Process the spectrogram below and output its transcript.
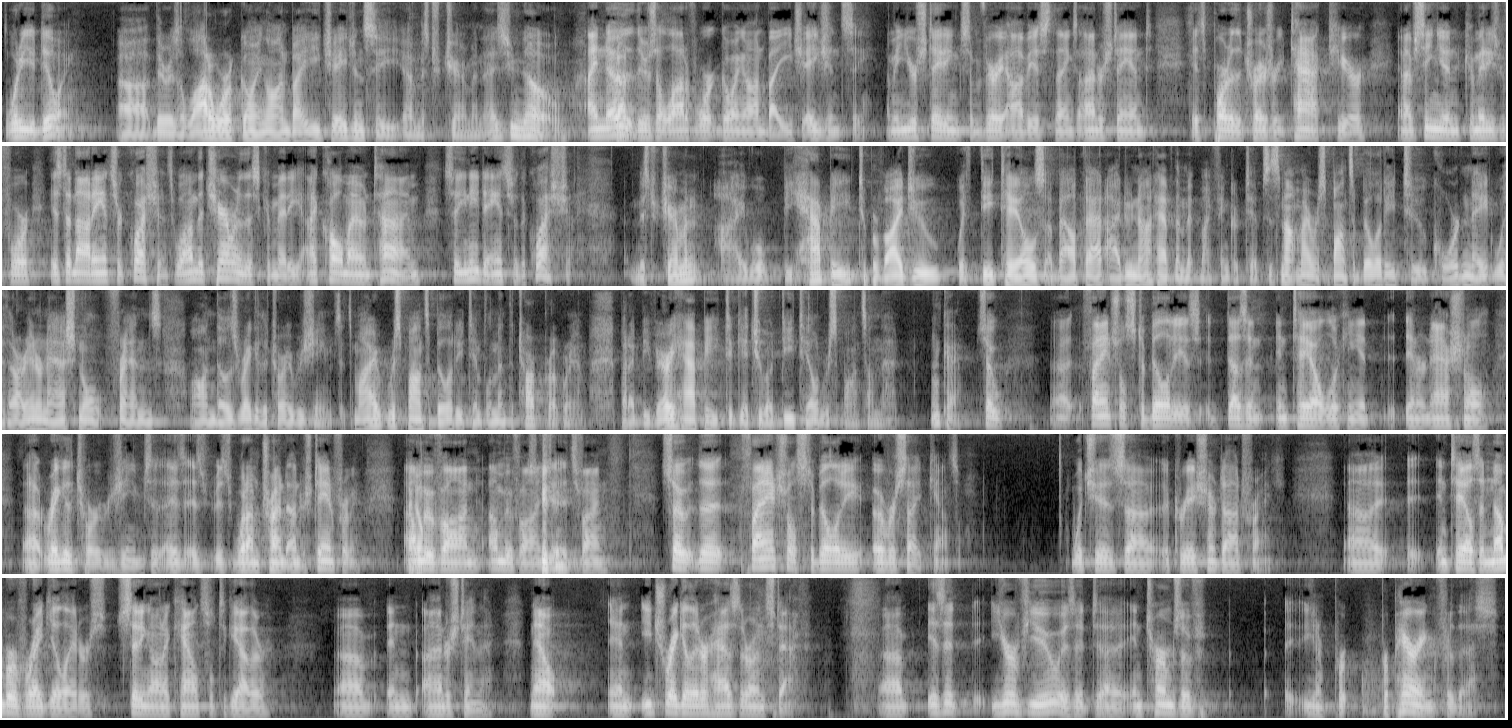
What are you doing? Uh, there is a lot of work going on by each agency, uh, Mr. Chairman. As you know, I know that there's a lot of work going on by each agency. I mean, you're stating some very obvious things. I understand it's part of the Treasury tact here, and I've seen you in committees before, is to not answer questions. Well, I'm the chairman of this committee. I call my own time, so you need to answer the question. Mr. Chairman, I will be happy to provide you with details about that. I do not have them at my fingertips. It is not my responsibility to coordinate with our international friends on those regulatory regimes. It is my responsibility to implement the TARP program. But I would be very happy to get you a detailed response on that. Okay. So uh, financial stability is, doesn't entail looking at international uh, regulatory regimes, is, is, is what I am trying to understand from you. I'll move on. I'll move on. Excuse it's fine. So the Financial Stability Oversight Council, which is uh, a creation of Dodd-Frank, uh, entails a number of regulators sitting on a council together, uh, and I understand that. Now, and each regulator has their own staff. Uh, is it your view, is it uh, in terms of you know, pre preparing for this,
